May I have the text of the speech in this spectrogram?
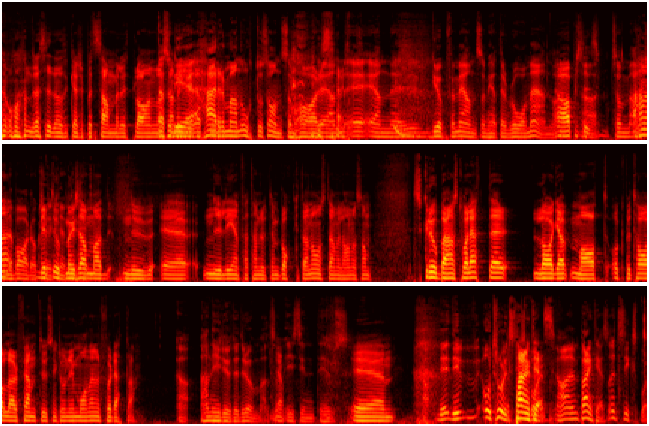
å andra sidan så kanske på ett samhälleligt plan. Alltså det är Herman Ottosson som har en, Exakt. en, eh, grupp för män som heter Raw Man va? Ja, precis. som Han Alexander Bard har blivit uppmärksammad nu eh, nyligen för att han la ut en Blocket-annons där han vill ha någon som skrubbar hans toaletter, lagar mat och betalar 5000 kronor i månaden för detta. Ja, han hyrde ut ett rum alltså Ja. i sin hus. Ja, det, det är otroligt. Parentes. Ja, en parentes och ett stickspår.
